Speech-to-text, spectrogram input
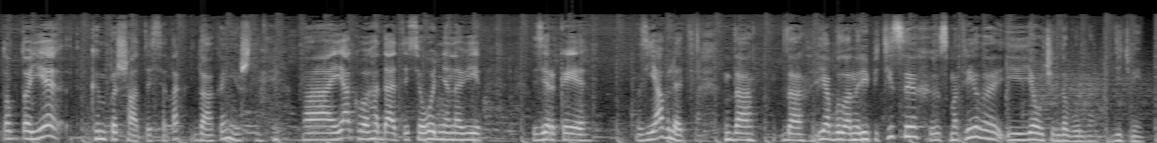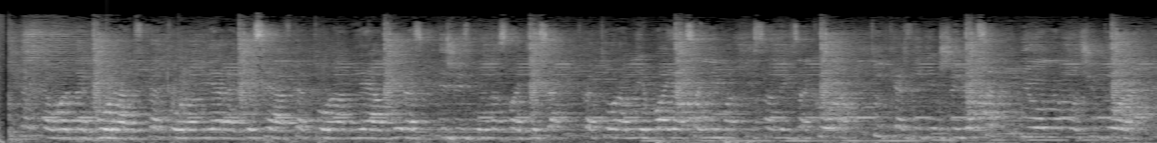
Тобто є ким пишатися, так? Да, конечно. А як ви гадаєте, сьогодні нові зірки з'являться? Да, да. Я была на репетициях, э, смотрела, и я очень довольна детьми. Какого-то город, в котором я родился, в котором я вырос и жизнью насладился, в котором не боятся неподписанных законов. Тут каждый день живется, и он нам очень дорог.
